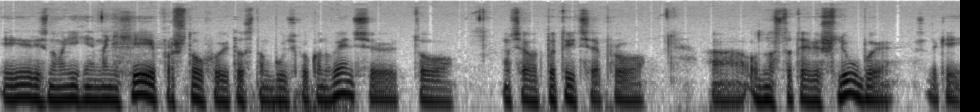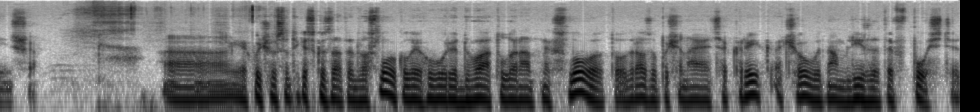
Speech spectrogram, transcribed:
і різноманітні маніхеї проштовхують то Стамбульську конвенцію, то оця от петиція про одностатеві шлюби, все таке інше. Я хочу все-таки сказати два слова. Коли я говорю два толерантних слова, то одразу починається крик, а чого ви нам лізете в постіль?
